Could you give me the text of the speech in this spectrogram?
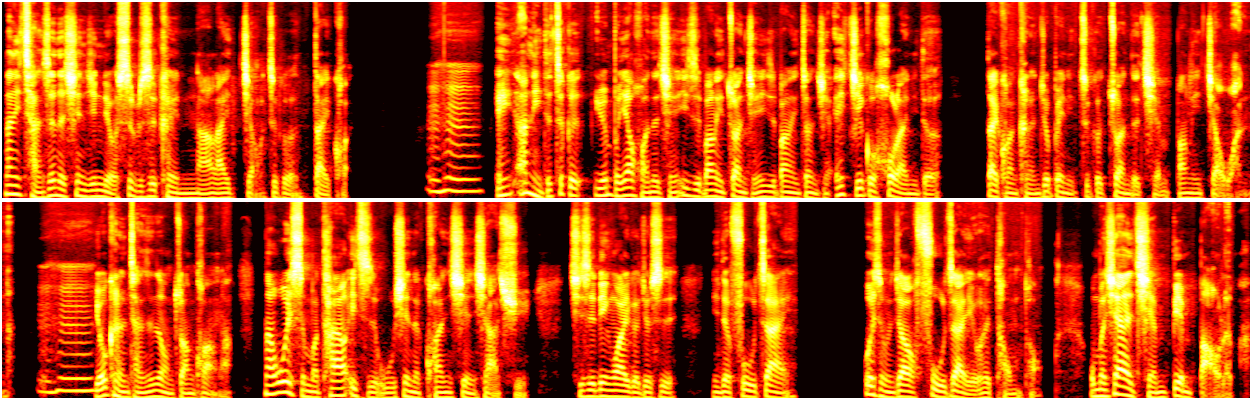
那你产生的现金流是不是可以拿来缴这个贷款？嗯哼，哎，那你的这个原本要还的钱，一直帮你赚钱，一直帮你赚钱，哎，结果后来你的贷款可能就被你这个赚的钱帮你缴完了。嗯哼，有可能产生这种状况了。那为什么它要一直无限的宽限下去？其实另外一个就是你的负债，为什么叫负债也会通膨？我们现在钱变薄了嘛？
